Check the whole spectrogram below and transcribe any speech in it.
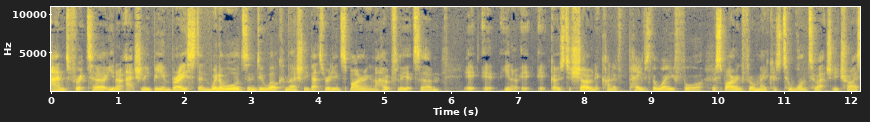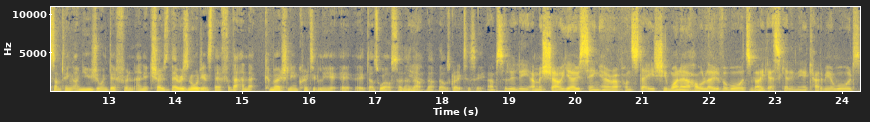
and for it to you know actually be embraced and win awards and do well commercially that's really inspiring and hopefully it's um it, it you know it, it goes to show and it kind of paves the way for aspiring filmmakers to want to actually try something unusual and different and it shows there is an audience there for that and that commercially and critically it, it, it does well so that, Yeah. that, that, that was great to see Absolutely. And Michelle Yeoh seeing her up on stage, she won a whole load of awards, but I Mm-hmm. guess getting the Academy Awards,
